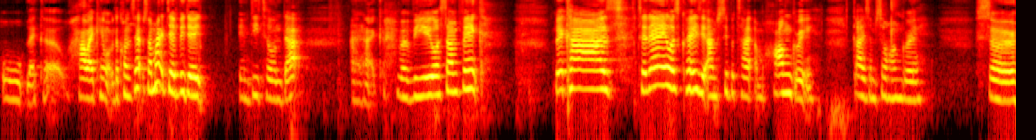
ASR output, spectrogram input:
all like uh, how i came up with the concept so i might do a video in detail on that and like review or something because today was crazy i'm super tired i'm hungry guys i'm so hungry so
